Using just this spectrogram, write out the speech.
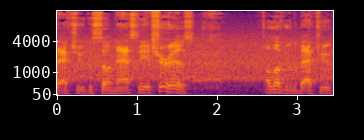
Back juke is so nasty. It sure is. I love doing the back juke.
